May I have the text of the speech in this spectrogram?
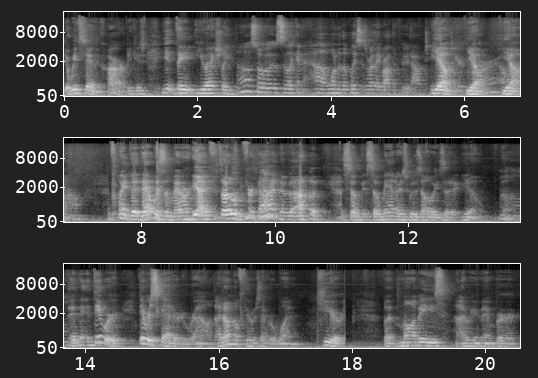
Yeah, we'd stay in the car because you, they you actually Oh, so it was like an, uh, one of the places where they brought the food out to you. Yeah, to your yeah, car? Oh, yeah. wow. Boy, that, that was a memory I've totally forgotten about. So, so Manners was always a, you know, uh, Mhm. and they- they were they were scattered around. I don't know if there was ever one here, but Mawby's I remember.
